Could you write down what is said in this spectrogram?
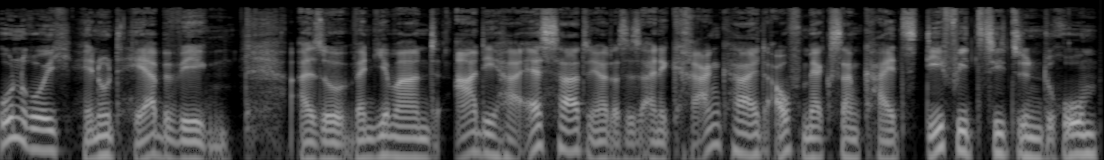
unruhig hin und her bewegen. Also wenn jemand ADHS hat, ja, das ist eine Krankheit, Aufmerksamkeitsdefizitsyndrom,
